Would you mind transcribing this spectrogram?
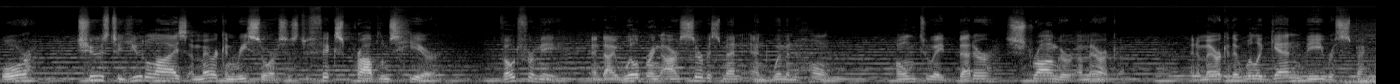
Or choose to utilize American resources to fix problems here. Vote for me, and I will bring our servicemen and women home. Home to a better, stronger America. An America that will again be respected.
